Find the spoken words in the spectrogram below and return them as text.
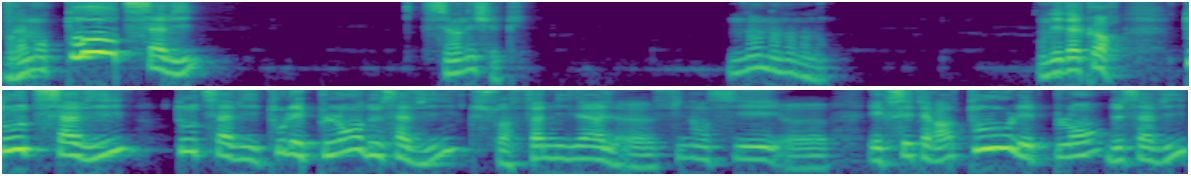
vraiment toute sa vie, c'est un échec. Non, non, non, non, non. On est d'accord. Toute sa vie, toute sa vie, tous les plans de sa vie, que ce soit familial, euh, financier, euh, etc., tous les plans de sa vie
